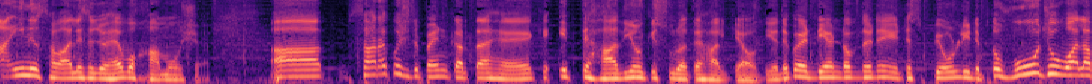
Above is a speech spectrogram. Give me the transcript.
आइन इस हवाले से जो है वो खामोश है। आ, सारा कुछ डिपेंड करता है कि इतिहादियों की सूरत हाल क्या होती है। देखो at the end of the day it is purely dip तो वो जो वाला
